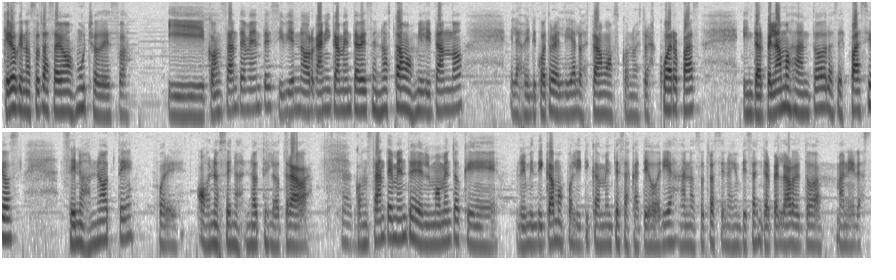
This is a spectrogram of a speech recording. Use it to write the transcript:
creo que nosotras sabemos mucho de eso. Y constantemente, si bien orgánicamente a veces no estamos militando, en las 24 horas del día lo estamos con nuestras cuerpas, interpelamos en todos los espacios, se nos note por, eh, o no se nos note lo traba. Claro. Constantemente, en el momento que reivindicamos políticamente esas categorías, a nosotras se nos empieza a interpelar de todas maneras.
